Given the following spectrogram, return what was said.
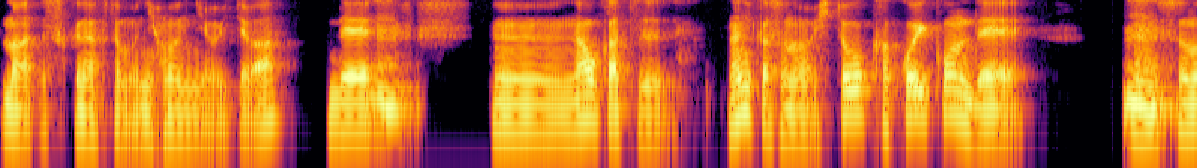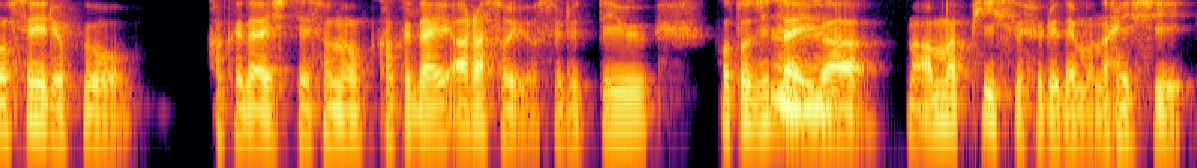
まあ少なくとも日本においては。で、うん。うん、なおかつ、何かその人を囲い込んで、ううん。ん、その勢力を拡大して、その拡大争いをするっていうこと自体が、まああんまピースフルでもないし、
